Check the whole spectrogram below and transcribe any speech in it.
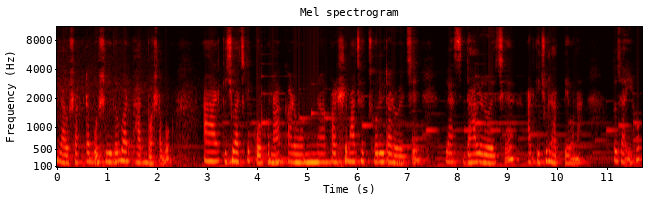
লাউ শাকটা বসিয়ে দেবো আর ভাত বসাবো। আর কিছু আজকে করব না, কারণ পার্শে মাছের ঝোলটা রয়েছে, প্লাস ডাল রয়েছে, আর কিছু লাগবেও না। তো যাই হোক,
